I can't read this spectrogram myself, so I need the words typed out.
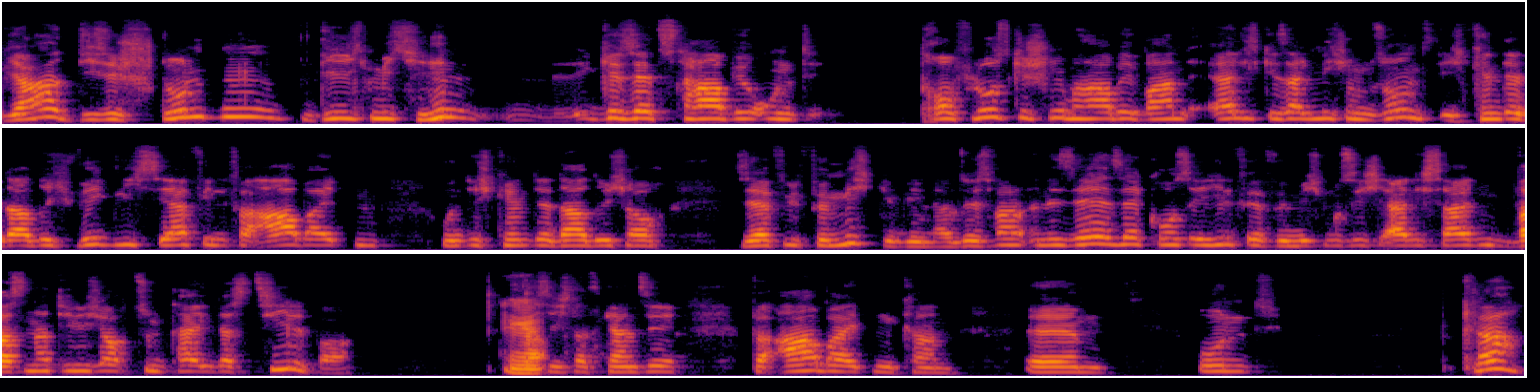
ja, diese Stunden, die ich mich hingesetzt habe und drauf losgeschrieben habe, waren ehrlich gesagt nicht umsonst. Ich könnte dadurch wirklich sehr viel verarbeiten und ich könnte dadurch auch sehr viel für mich gewinnen. Also es war eine sehr, sehr große Hilfe für mich, muss ich ehrlich sagen, was natürlich auch zum Teil das Ziel war, ja. dass ich das Ganze verarbeiten kann. Ähm, und klar,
